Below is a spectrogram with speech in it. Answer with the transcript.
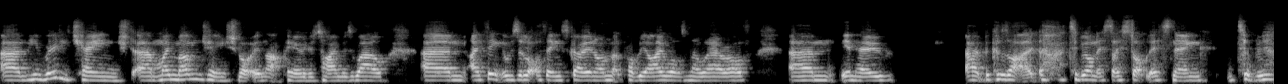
um, he really changed. Um, my mum changed a lot in that period of time as well. Um, I think there was a lot of things going on that probably I wasn't aware of. Um, you know, uh, because I, to be honest, I stopped listening. To be,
